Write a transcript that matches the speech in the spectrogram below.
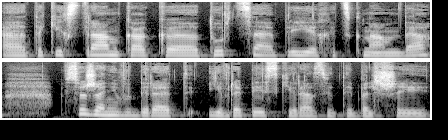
э, таких стран, как э, Турция, приехать к нам. Да? Все же они выбирают европейские, развитые, большие.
